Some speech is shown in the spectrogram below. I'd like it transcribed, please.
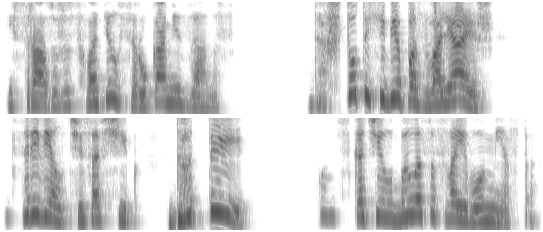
и сразу же схватился руками за нос. «Да что ты себе позволяешь?» – взревел часовщик. «Да ты!» Он вскочил было со своего места,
